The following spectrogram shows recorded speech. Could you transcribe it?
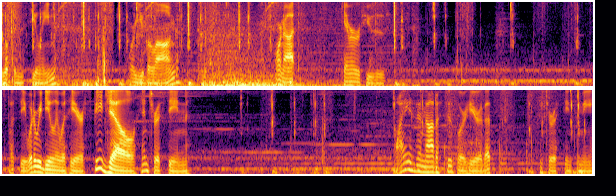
up in the ceiling. Where you belong. Or not. Camera refuses. Let's see, what are we dealing with here? Speed gel! Interesting. Why is there not a fizzler here? That's... interesting to me.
